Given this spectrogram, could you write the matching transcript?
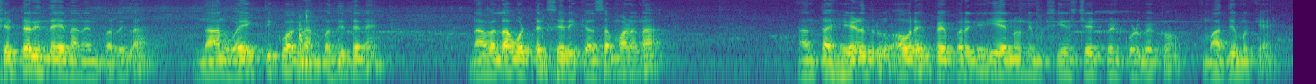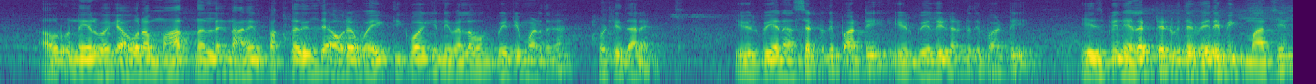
ಶೆಟ್ಟರಿಂದ ನಾನೇನು ಬರಲಿಲ್ಲ, ನಾನು ವೈಯಕ್ತಿಕವಾಗಿ ನಾನು ಬಂದಿದ್ದೇನೆ, ನಾವೆಲ್ಲ ಒಟ್ಟಿಗೆ ಸೇರಿ ಕೆಲಸ ಮಾಡೋಣ ಅಂತ ಹೇಳಿದ್ರು. ಅವರೇ ಪೇಪರ್ಗೆ ಏನು ನಿಮ್ಗೆ ಏನು ಸ್ಟೇಟ್ಮೆಂಟ್ ಕೊಡಬೇಕು ಮಾಧ್ಯಮಕ್ಕೆ, ಅವರು ನೇರವಾಗಿ ಅವರ ಮಾತಿನಲ್ಲೇ, ನಾನೇನು ಪಕ್ಕದಲ್ಲಿಲ್ಲದೆ ಅವರೇ ವೈಯಕ್ತಿಕವಾಗಿ ನೀವೆಲ್ಲ ಹೋಗಿ ಭೇಟಿ ಮಾಡಿದಾಗ ಕೊಟ್ಟಿದ್ದಾರೆ. You will be an asset to the party you will be a leader to the party is been elected with a very big margin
